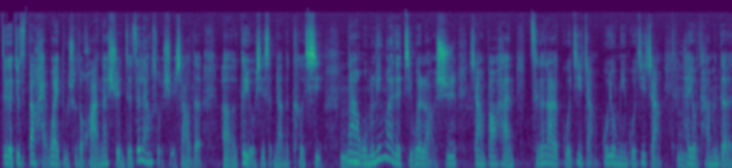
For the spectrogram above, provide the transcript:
这个就是到海外读书的话，那选择这两所学校的呃各有些什么样的科系？那我们另外的几位老师，像包含慈科大的国际长郭佑明国际长，还有他们的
